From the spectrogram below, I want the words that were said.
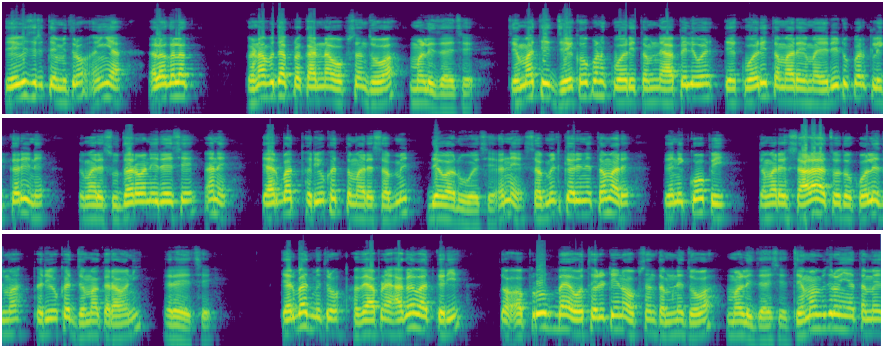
તેવી જ રીતે મિત્રો, અહીંયા અલગ અલગ ઘણા બધા પ્રકારના ઓપ્શન જોવા મળી જાય છે. જેમાંથી જે કોઈ પણ ક્વરી તમને આપેલી હોય, તે ક્વરી તમારે એમાં એડિટ ઉપર ક્લિક કરીને તમારે સુધારવાની રહેશે અને ત્યારબાદ ફરી વખત તમારે સબમિટ દેવાનું હોય છે. અને સબમિટ કરીને તમારે તેની કોપી તમારે શાળા અથવા તો કોલેજમાં ફરી વખત જમા કરાવવાની રહે છે. ત્યારબાદ મિત્રો, હવે આપણે આગળ વાત કરીએ તો અપ્રુવડ બાય ઓથોરિટીનો ઓપ્શન તમને જોવા મળી જાય છે. જેમાં મિત્રો અહીંયા તમે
